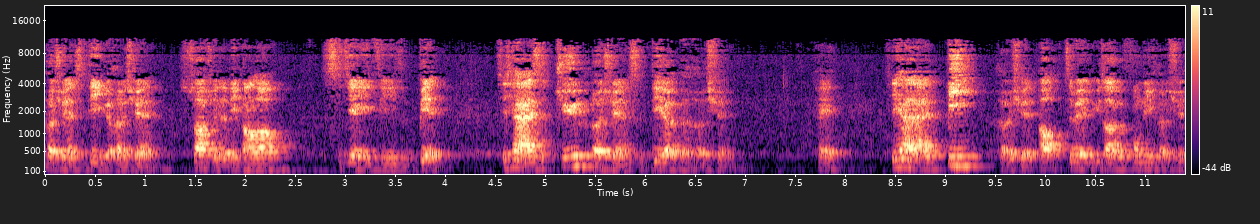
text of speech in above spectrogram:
和弦是第一个和弦，刷弦的地方喽。世界一直一直变。接下来是 G 和弦，是第二个和弦。OK，接下来 B 和弦，哦，这边遇到一个封闭和弦，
